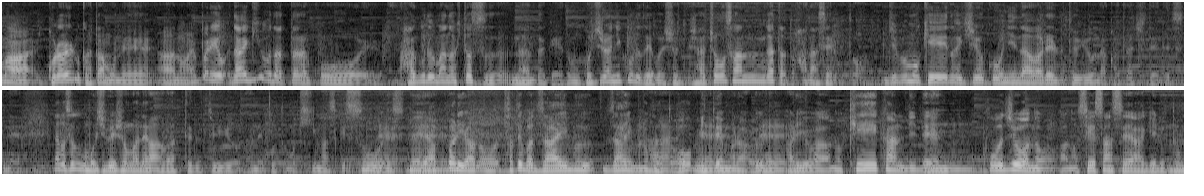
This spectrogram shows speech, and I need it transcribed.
まあ来られる方もねあのやっぱり大企業だったらこう歯車の一つなんだけれどもこちらに来るといえば社長さん方と話せると自分も経営の一翼を担われるというような形でですねなんかすごくモチベーションがね上がってるというようなねことも聞きますけれども、ね、そうですね、えー、やっぱりあの例えば財務財務のことを見てもらう、はいえー、あるいはあの経営管理で工場のあの生産性を上げるとか、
